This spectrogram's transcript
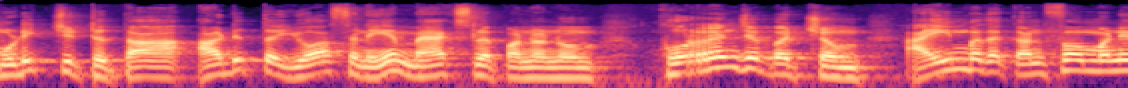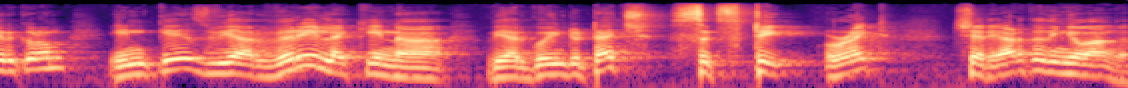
முடிச்சிட்டு தான் அடுத்த யோசனையை மேக்ஸில் பண்ணணும். குறைஞ்சபட்சம் ஐம்பதை கன்ஃபார்ம் பண்ணியிருக்கிறோம். In case we are very லக்கினா we are going to touch sixty right சரி அடுத்தது இங்கே வாங்க.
